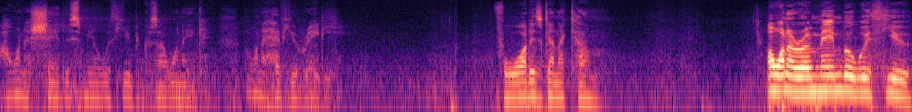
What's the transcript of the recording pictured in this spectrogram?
I want to share this meal with you because I want to, I want to have you ready for what is going to come. I want to remember with you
